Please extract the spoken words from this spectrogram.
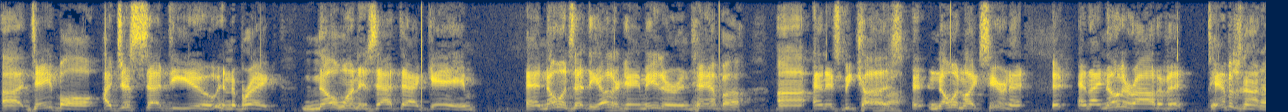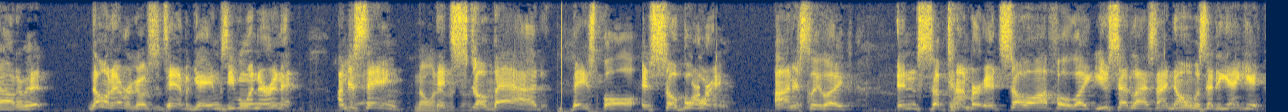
Uh, Dayball, I just said to you in the break, no one is at that game, and no one's at the other game either in Tampa. Uh, and it's because wow. no one likes hearing it. it. And I know they're out of it. Tampa's not out of it. No one ever goes to Tampa games, even when they're in it. I'm just saying, no one it's so bad. Baseball is so boring. Honestly, like in September, it's so awful. Like you said last night, no one was at the Yankee.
